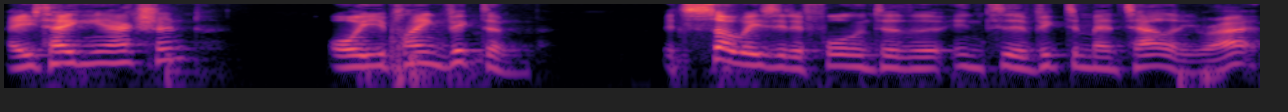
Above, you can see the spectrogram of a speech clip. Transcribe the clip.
Are you taking action, or are you playing victim? It's so easy to fall into the into the victim mentality, right?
